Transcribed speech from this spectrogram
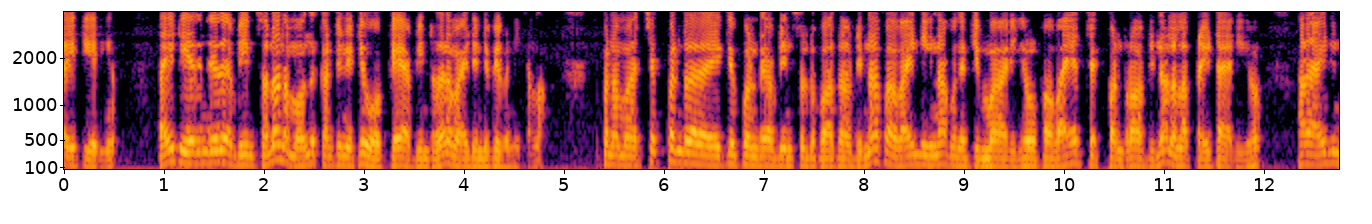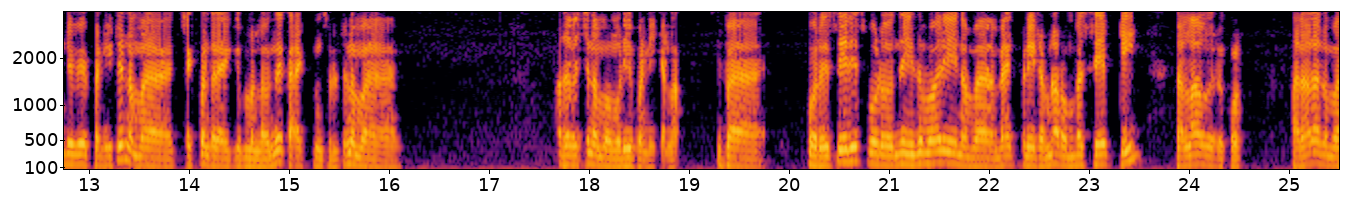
லைட் எரியும். லைட் எரிஞ்சது அப்படின்னு சொன்னால் நம்ம வந்து கண்டினியூட்டி ஓகே அப்படின்றத நம்ம ஐடென்டிஃபை பண்ணிக்கலாம். இப்போ நம்ம செக் பண்ணுற எக்யூப்மெண்ட் அப்படின்னு சொல்லிட்டு பார்த்தோம் அப்படின்னா இப்போ வைண்டிங்னா கொஞ்சம் டிம்மாக எரியும். இப்போ வயர் செக் பண்ணுறோம் அப்படின்னா நல்லா ப்ரைட்டாக எரியும். அதை ஐடென்டிஃபை பண்ணிட்டு நம்ம செக் பண்ணுற எக்யூப்மெண்ட்ல வந்து கரெக்ட்னு சொல்லிட்டு நம்ம அதை வச்சு நம்ம முடிவு பண்ணிக்கலாம். இப்போ ஒரு சீரியஸ் போர்டு வந்து இது மாதிரி நம்ம மேக் பண்ணிட்டோம்னா ரொம்ப சேஃப்டி நல்லாவும் இருக்கும். அதனால நம்ம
